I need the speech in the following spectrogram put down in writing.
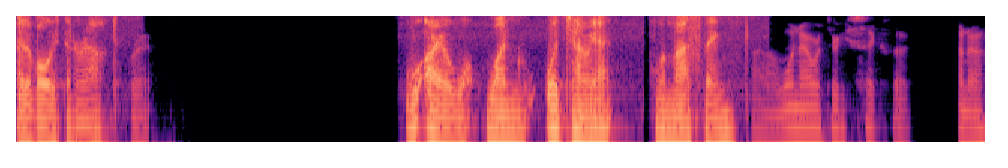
that have always been around. Right. Well, all right, one-. What time are we at? One last thing. Uh, one hour thirty six. Uh, kind of.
